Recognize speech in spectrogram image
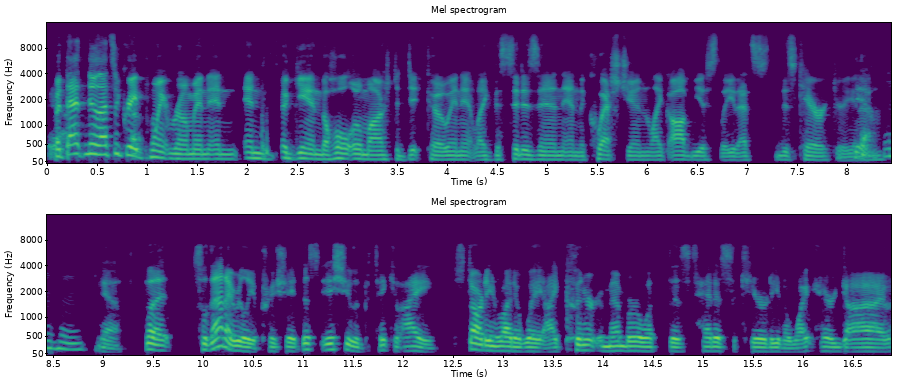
Yeah. But that no, that's a great point, Roman. And and again, the whole homage to Ditko in it, like the citizen and the question, like obviously that's this character. yeah, mm-hmm. yeah. But so that I really appreciate. This issue in particular, I starting right away, I couldn't remember what this head of security, the white haired guy,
